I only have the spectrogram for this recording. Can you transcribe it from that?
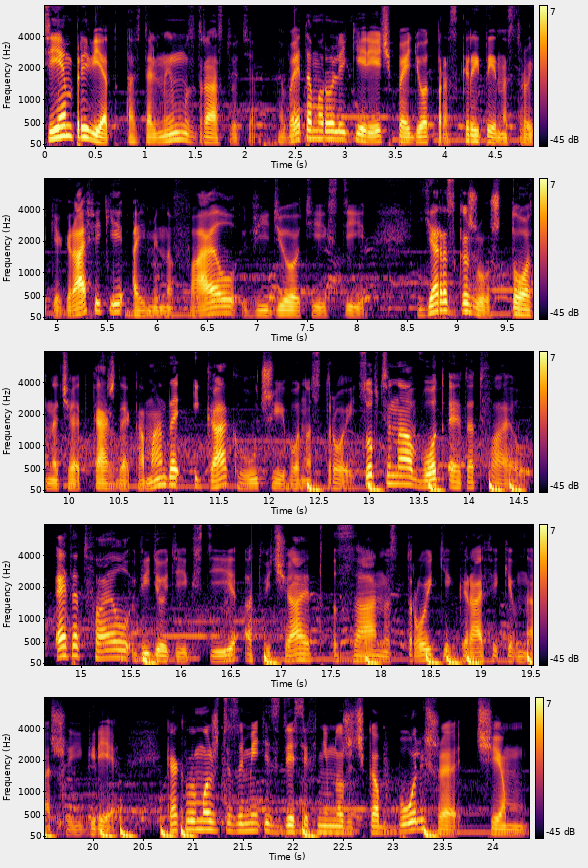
Всем привет, остальным здравствуйте. В этом ролике речь пойдет про скрытые настройки графики, а именно файл video.txt. Я расскажу, что означает каждая команда и как лучше его настроить. Собственно, вот этот файл. Этот файл video.txt отвечает за настройки графики в нашей игре. Как вы можете заметить, здесь их немножечко больше, чем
